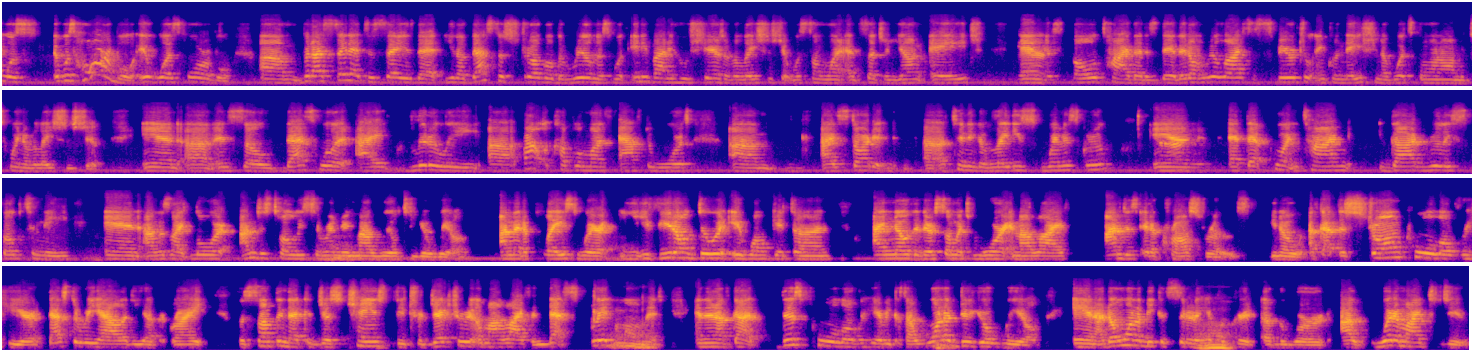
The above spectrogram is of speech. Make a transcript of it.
it was it was horrible. It was horrible. Um, but i say that to say is that you know that's the struggle the realness with anybody who shares a relationship with someone at such a young age and the soul tie that is there. They don't realize the spiritual inclination of what's going on between a relationship. And um, and so that's what i literally uh, about a couple of months afterwards um, i started uh, attending a ladies women's group. And at that point in time God really spoke to me. And I was like, Lord, I'm just totally surrendering my will to your will. I'm at a place where if you don't do it, it won't get done. I know that there's so much more in my life. I'm just at a crossroads. you know, I've got this strong pull over here. That's the reality of it, right? For something that could just change the trajectory of my life in that split mm-hmm. moment. And then I've got this pool over here because I want to do your will. And I don't want to be considered a mm-hmm. hypocrite of the word. I, what am I to do?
